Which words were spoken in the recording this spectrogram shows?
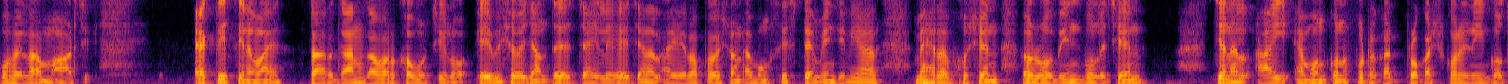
পহেলা মার্চ। একটি সিনেমায় তার গান গাওয়ার খবর ছিল। এই বিষয়ে জানতে চাইলে চ্যানেল আই এর অপারেশন এবং সিস্টেম ইঞ্জিনিয়ার মেহরাব হোসেন রবিন বলেছেন, চ্যানেল আই এমন কোনো ফটোকার্ড প্রকাশ করেনি। গত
